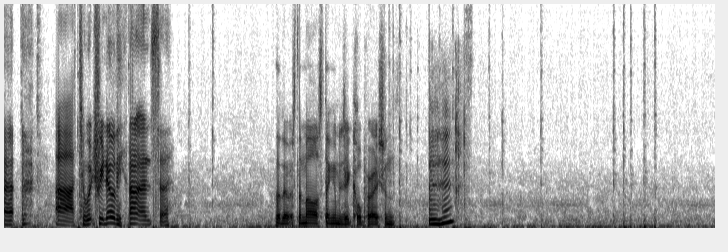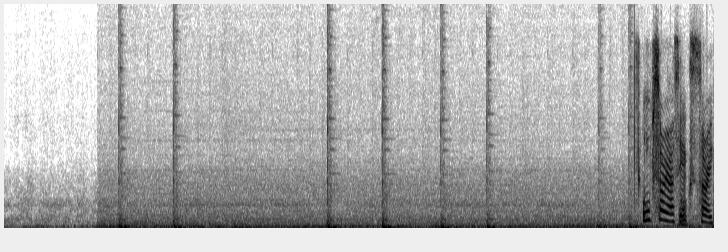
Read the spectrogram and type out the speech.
ah, to which we know the answer. Thought it was the Mars Thingamajig Corporation. mm-hmm. Oh, sorry, RCX. Sorry,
